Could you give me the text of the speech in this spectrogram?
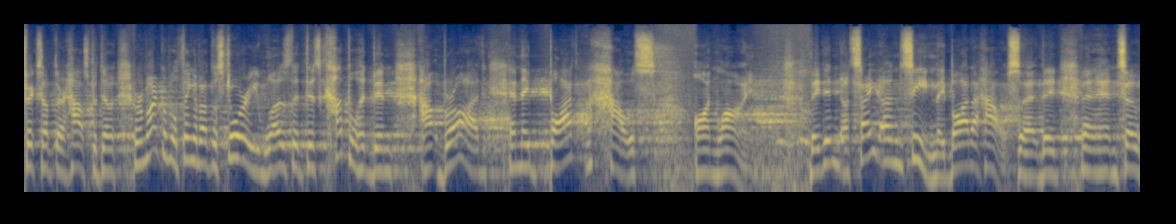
fix up their house. But the remarkable thing about the story was that this couple had been out abroad and they bought a house online. They didn't, a sight unseen. They bought a house. Uh, they, and so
